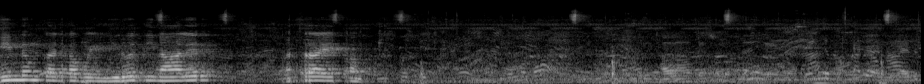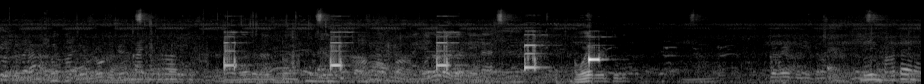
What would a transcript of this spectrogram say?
மீண்டும் கஜா புயல். இருபத்தி நாலு நன்றாயிரம் மாட்டாரா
